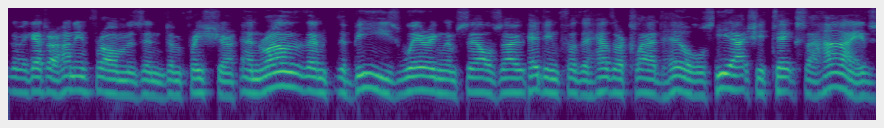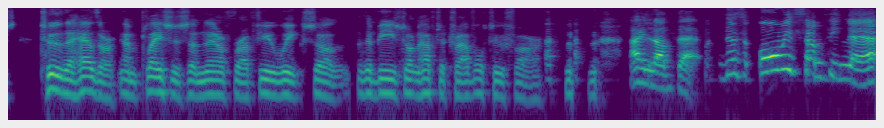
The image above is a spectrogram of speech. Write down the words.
that we get our honey from is in Dumfriesshire. And rather than the bees wearing themselves out heading for the heather clad hills, he actually takes the hives to the heather and places them there for a few weeks so the bees don't have to travel too far. I love that. There's always something there,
